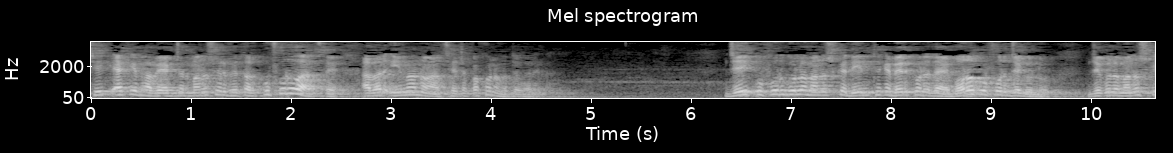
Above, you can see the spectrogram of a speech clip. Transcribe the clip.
ঠিক একইভাবে একজন মানুষের ভেতর কুফুরও আছে, আবার ইমানও আছে, এটা কখনো হতে পারে না। যেই কুফুরগুলো মানুষকে দিন থেকে বের করে দেয়, বড় কুফুর যেগুলো যেগুলো মানুষকে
